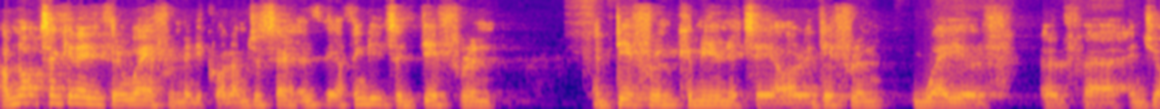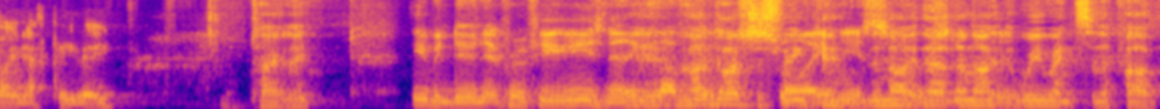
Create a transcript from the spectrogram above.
I'm not taking anything away from mini quad. I'm just saying I think it's a different a different community or a different way of of uh, enjoying FPV. Totally. You've been doing it for a few years now. You Yeah, love I, I was just thinking the night the, the night that we went to the pub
